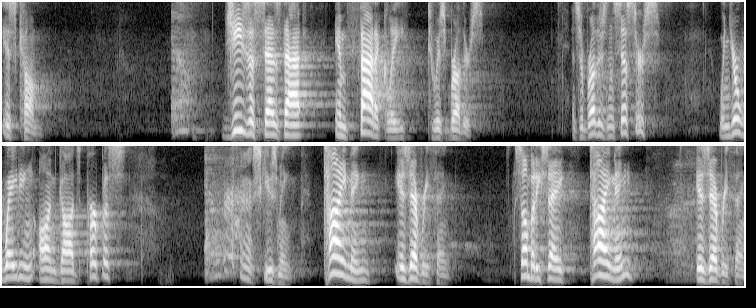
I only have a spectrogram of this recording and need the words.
is come. Jesus says that emphatically to his brothers. And so, brothers and sisters, when you're waiting on God's purpose, excuse me, timing is everything. Somebody say, timing is everything.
